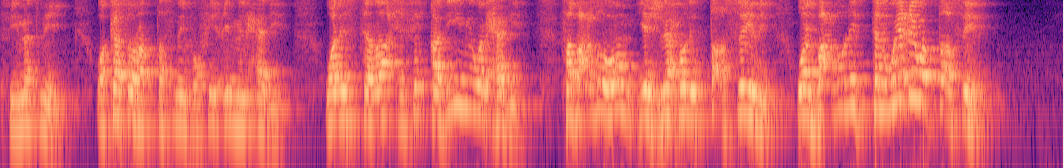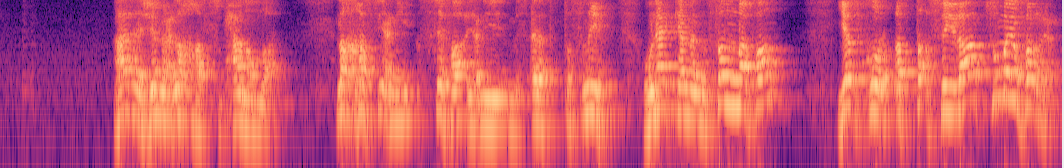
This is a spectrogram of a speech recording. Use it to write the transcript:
في متنه وكثر التصنيف في علم الحديث والاستراح في القديم والحديث. فبعضهم يجنح للتأصيل والبعض للتنويع والتأصيل. هذا جمع لخص سبحان الله. لخص يعني الصفة يعني مسألة التصنيف. هناك من صنف يذكر التأصيلات ثم يفرع.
